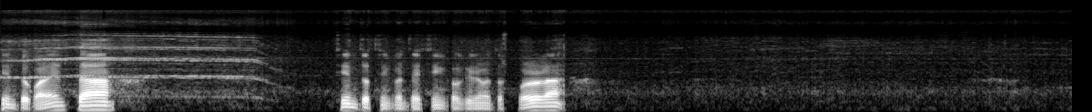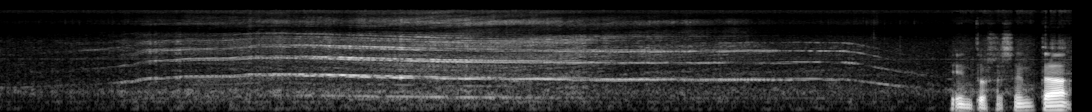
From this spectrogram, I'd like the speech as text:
140, 155 kilómetros por hora. Ciento sesenta.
